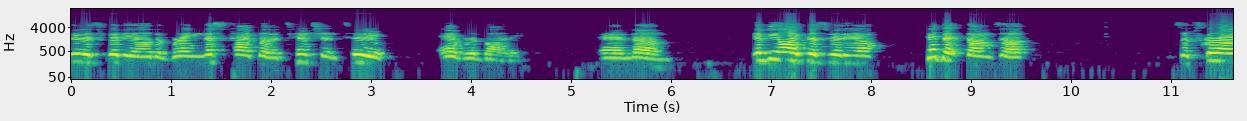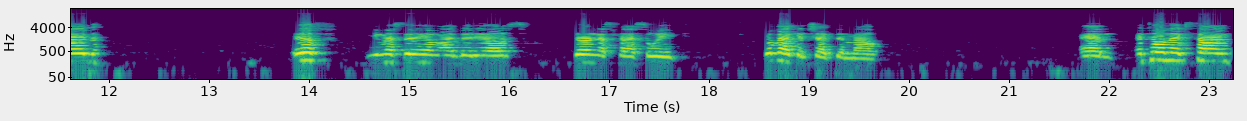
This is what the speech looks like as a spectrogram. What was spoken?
do this video to bring this type of attention to everybody. And um, if you like this video, hit that thumbs up. Subscribe. If you missed any of my videos during this past week, go back and check them out. And until next time,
